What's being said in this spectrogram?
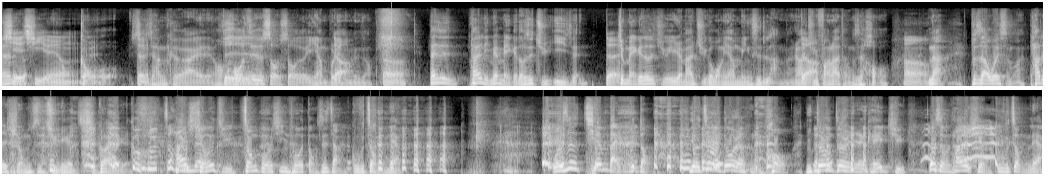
邪气的那种狗，其实很可爱的。然后猴子是瘦瘦的，营养不良那种。嗯，但是它里面每个都是举艺人，对，就每个都是举艺人嘛，举个王阳明是狼啊，然后举方大同是猴。嗯，那不知道为什么他的熊是举了一个很奇怪的人，他的熊举中国信托董事长辜仲谅。我是千百个不懂，有这么多人很厚，你这么多人人可以举，为什么他会选辜仲谅？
